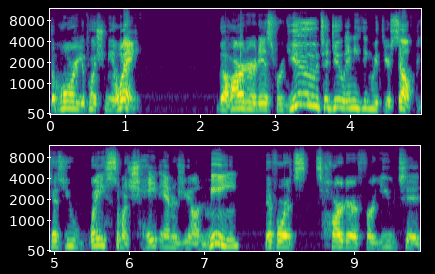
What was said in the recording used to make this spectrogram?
the more you push me away, the harder it is for you to do anything with yourself because you waste so much hate energy on me. Therefore, it's, it's harder for you to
